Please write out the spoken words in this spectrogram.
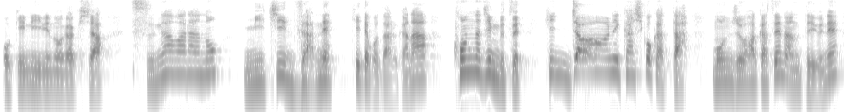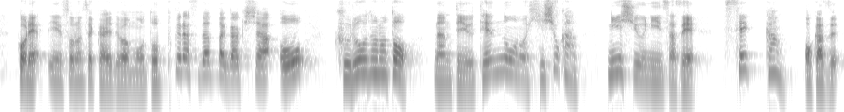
お気に入りの学者菅原の道真聞いたことあるかな？こんな人物。非常に賢かった。文書博士なんていうね。これその世界ではもうトップクラスだった学者を黒殿となんていう天皇の秘書官に就任させ摂関おかず。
